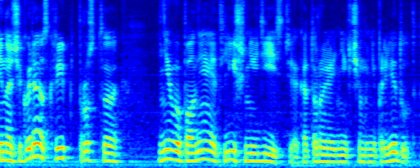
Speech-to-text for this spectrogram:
Иначе говоря, скрипт просто не выполняет лишние действия, которые ни к чему не приведут.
